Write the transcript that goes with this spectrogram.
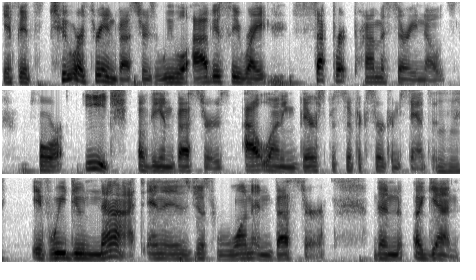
If it's two or three investors, we will obviously write separate promissory notes for each of the investors outlining their specific circumstances. Mhm. If we do not, and it is just one investor, then again,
